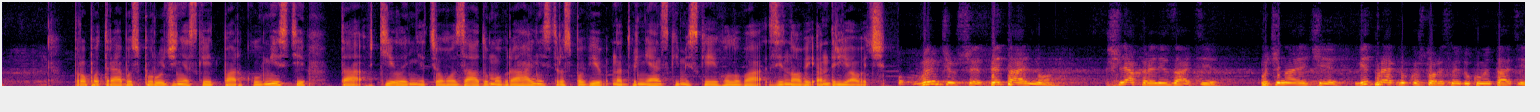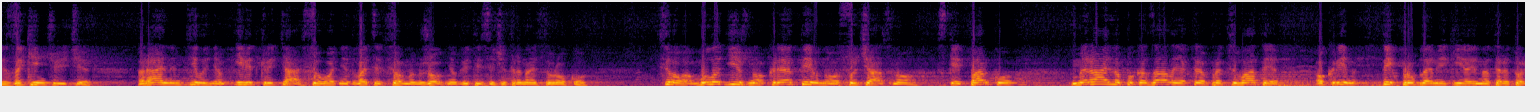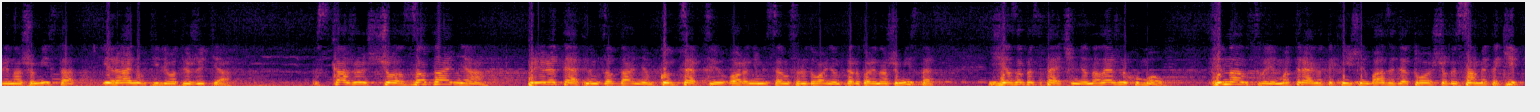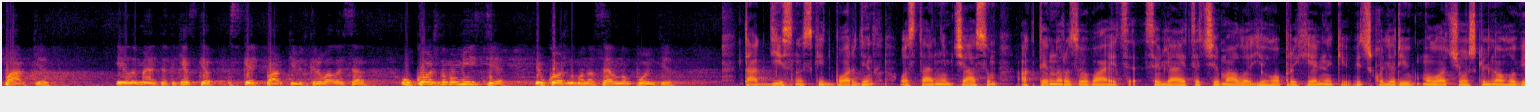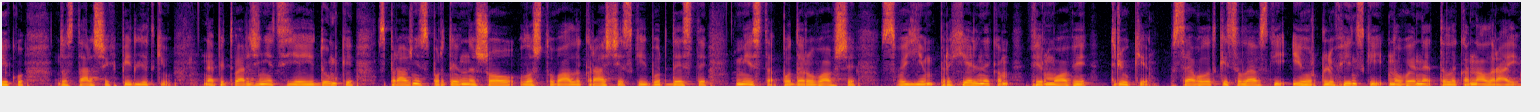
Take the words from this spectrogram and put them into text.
Про потребу спорудження скейт-парку в місті та втілення цього задуму в реальність розповів надвірнянський міський голова Зіновій Андрійович. вивчивши детально шлях реалізації, починаючи від проектно-кошторисної документації, закінчуючи реальним тіленням і відкриття сьогодні, 27 жовтня 2013 року, цього молодіжного, креативного, сучасного скейт-парку, ми реально показали, як треба працювати, окрім тих проблем, які є на території нашого міста, і реально втілювати в життя. Скажу, що завдання, пріоритетним завданням, концепцією органів місцевого самоврядування на території нашого міста є забезпечення належних умов фінансової, матеріально-технічної бази для того, щоб саме такі парки і елементи таких скейт-парків відкривалися у кожному місті і в кожному населеному пункті. Так, дійсно, скейтбордінг останнім часом активно розвивається. З'являється чимало його прихильників від школярів молодшого шкільного віку до старших підлітків. На підтвердження цієї думки справжнє спортивне шоу влаштували кращі скейтбордисти міста, подарувавши своїм прихильникам фірмові трюки. Всеволод Киселевський, Ігор Клюфінський. Новини телеканал Раї.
